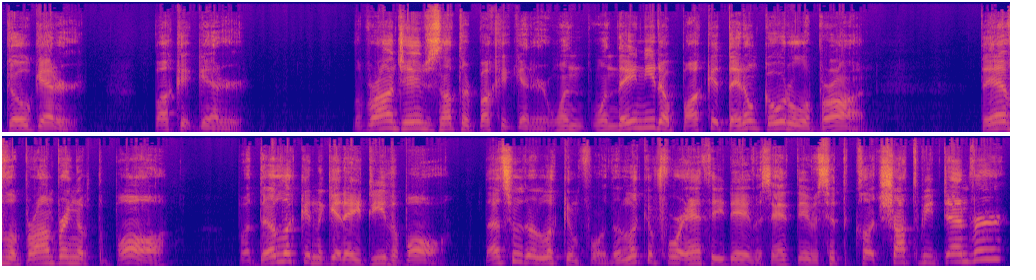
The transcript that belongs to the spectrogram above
go getter, bucket getter. LeBron James is not their bucket getter. When when they need a bucket, they don't go to LeBron. They have LeBron bring up the ball, but they're looking to get AD the ball. That's who they're looking for. They're looking for Anthony Davis. Anthony Davis hit the clutch shot to beat Denver.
